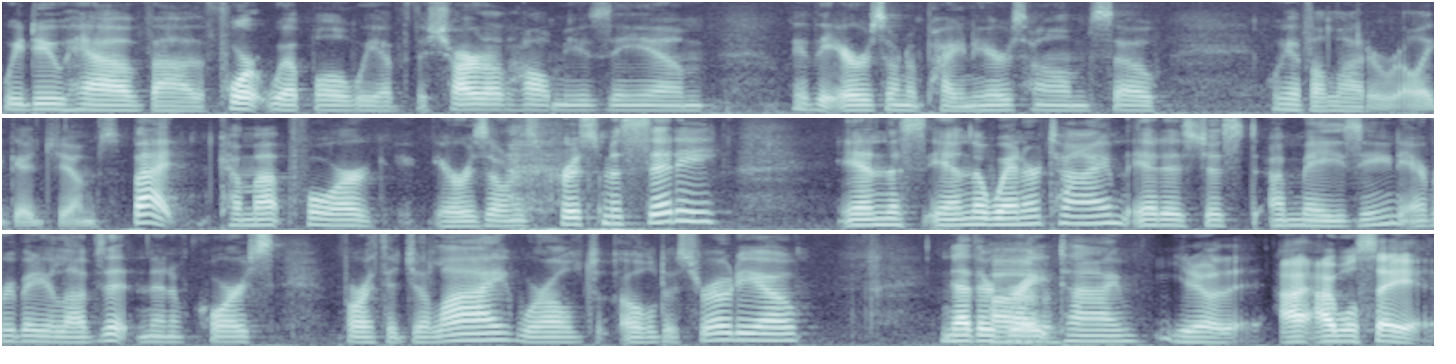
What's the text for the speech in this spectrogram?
We do have uh, Fort Whipple, we have the Sharlot Hall Museum, we have the Arizona Pioneers Home, so we have a lot of really good gems. But come up for Arizona's Christmas City in this in the wintertime. It is just amazing. Everybody loves it. And then of course, Fourth of July, world's oldest rodeo. Another great uh, time. You know, I, I, will say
